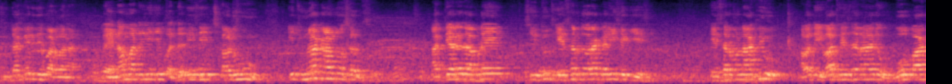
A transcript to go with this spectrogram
છૂટા કરી રીતે પાડવાના? તો એના માટેની જે પદ્ધતિ છે, છડવું, એ જૂના કાળનો સર્ચ છે. અત્યારે જ આપણે સીધું થેસર દ્વારા કરી શકીએ છીએ. થેસરમાં નાખ્યું, હવે તો એવા થેસર આવે તો ઊભો પાક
